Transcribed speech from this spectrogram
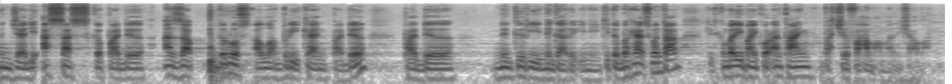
menjadi asas kepada azab terus Allah berikan pada pada negeri negara ini. Kita berehat sebentar. Kita kembali my Quran time. Baca faham amal insyaallah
